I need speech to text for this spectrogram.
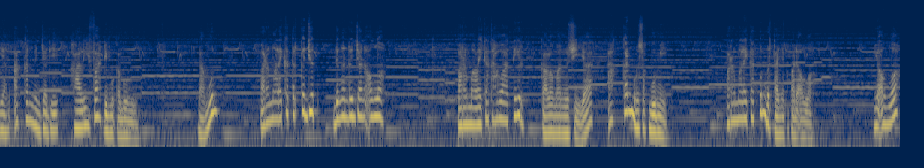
yang akan menjadi khalifah di muka bumi. Namun, para malaikat terkejut dengan rencana Allah. Para malaikat khawatir kalau manusia akan merusak bumi. Para malaikat pun bertanya kepada Allah, "Ya Allah,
